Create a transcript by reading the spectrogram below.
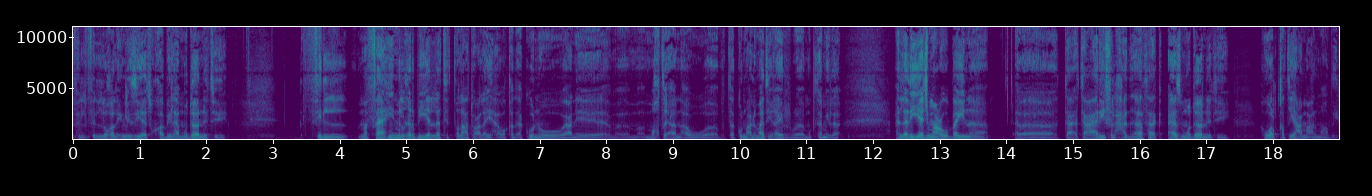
في اللغة الإنجليزية تقابلها مودرنتي في المفاهيم الغربية التي اطلعت عليها وقد أكون يعني مخطئا أو تكون معلوماتي غير مكتملة الذي يجمع بين آه، تعاريف الحداثة as modernity هو القطيعة مع الماضي.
